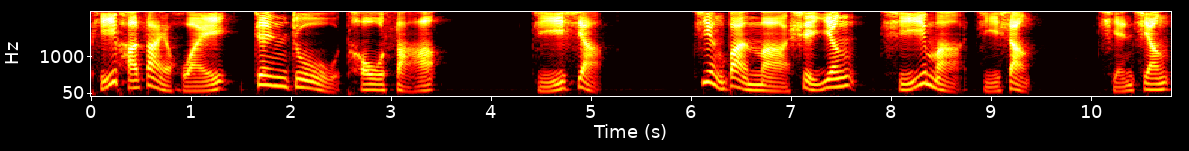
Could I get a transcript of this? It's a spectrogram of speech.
琵琶在怀，珍珠偷洒。即下，竟伴马士英骑马即上。前腔，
